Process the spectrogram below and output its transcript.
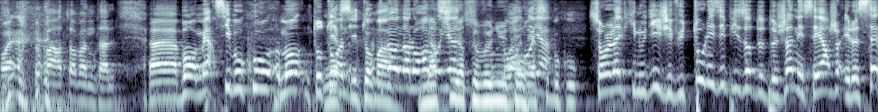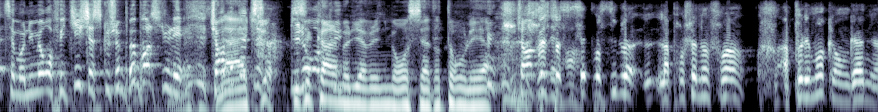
Ouais, préparateur mental. Euh, bon, merci beaucoup, mon Toto. Merci, Thomas. En tout cas, on a Laurent Merci d'être venu, Merci beaucoup. Sur le live qui nous dit J'ai vu tous les épisodes de Jeanne et Serge et le 7 c'est mon numéro fétiche. Est-ce que je peux postuler Tu Bah, rappelles tu peut-être tu euro calme, lui, avec le numéro 7, attends. Tu Juste, si c'est possible, la prochaine fois, appelez-moi quand on gagne.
